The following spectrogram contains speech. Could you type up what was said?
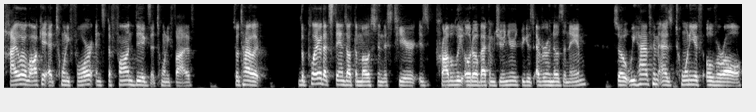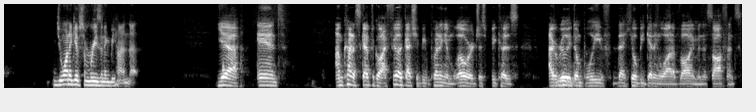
Tyler Lockett at 24, and Stefon Diggs at 25. So Tyler, the player that stands out the most in this tier is probably Odell Beckham Jr. because everyone knows the name. So we have him as 20th overall. Do you want to give some reasoning behind that? Yeah, and I'm kind of skeptical. I feel like I should be putting him lower just because I really hmm. don't believe that he'll be getting a lot of volume in this offense.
